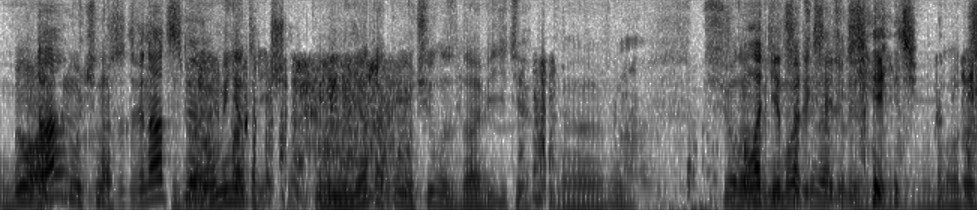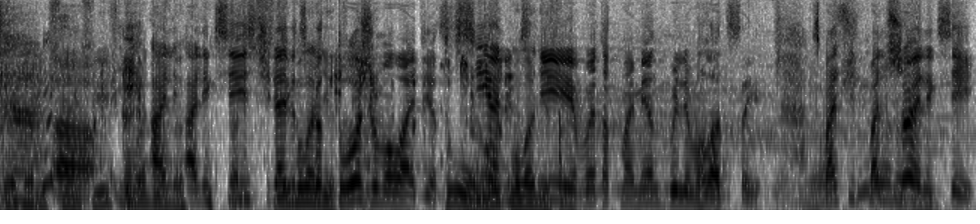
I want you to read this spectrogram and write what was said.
Да, да, точно. За 12 минут. У меня, отлично. у меня так получилось, да, видите. Все молодец, Алексей Алексеевич. Ну, а, Алексеевич и. Алексей из Челябинска тоже молодец. Все Алексеи в этот момент были молодцы. Спасибо большое, Алексей.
